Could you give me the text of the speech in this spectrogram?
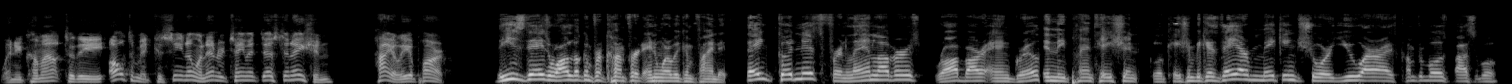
When you come out to the ultimate casino and entertainment destination, Hialeah Park. These days, we're all looking for comfort anywhere we can find it. Thank goodness for Landlubbers Raw Bar and Grill in the plantation location because they are making sure you are as comfortable as possible.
